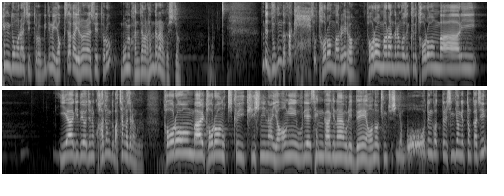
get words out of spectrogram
행동을 할 수 있도록 믿음의 역사가 일어날 수 있도록 몸을 관장을 한다는 것이죠. 근데 누군가가 계속 더러운 말을 해요. 더러운 말을 한다는 것은 그 더러운 말이 이야기되어지는 과정도 마찬가지라는 거예요. 더러운 말, 더러운 혹시 그 귀신이나 영이 우리의 생각이나 우리 뇌, 언어, 중추신경 모든 것들, 신경계통까지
